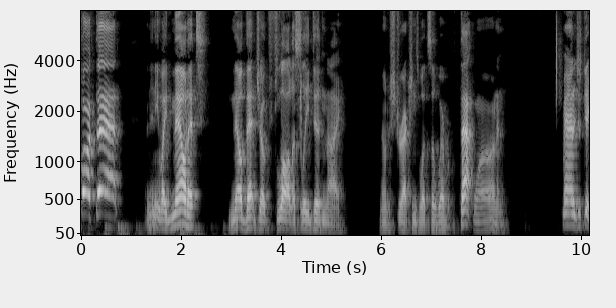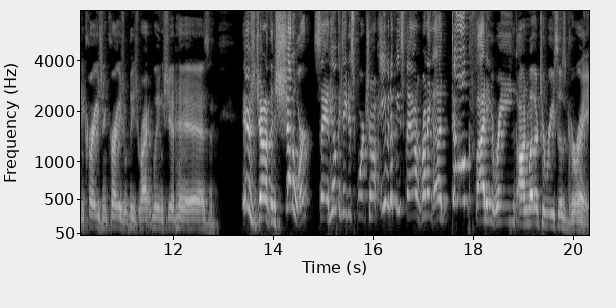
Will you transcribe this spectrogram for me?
Fuck that. And anyway, nailed it. Nailed that joke flawlessly, didn't I? No distractions whatsoever with that one. And man, it's just getting crazy and crazy with these right wing shitheads. And here's Jonathan Shuttleworth saying he'll continue to support Trump even if he's found running a dog fighting ring on Mother Teresa's grave.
